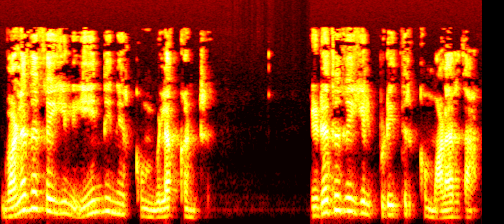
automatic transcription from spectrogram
வலது கையில் ஏந்தி நிற்கும் விளக்கன்று இடது கையில் பிடித்திருக்கும் மலர்தான்.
